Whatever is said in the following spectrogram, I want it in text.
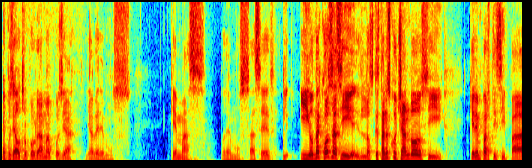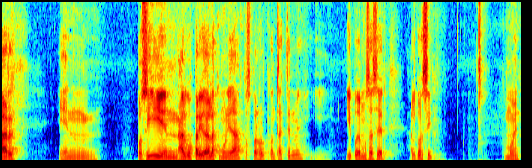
Y pues ya otro programa, pues ya, ya veremos qué más podemos hacer. Y- una cosa, si los que están escuchando, si quieren participar en, pues sí, en algo para ayudar a la comunidad, pues por favor contáctenme y, y podemos hacer algo así. Como ven.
